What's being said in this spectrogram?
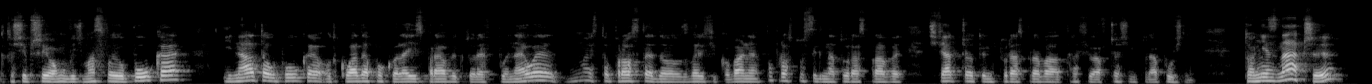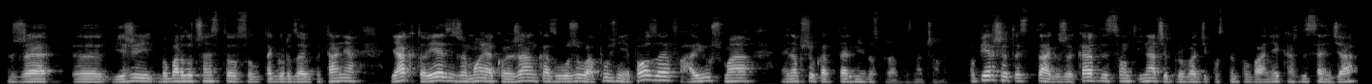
kto się przyjął mówić, ma swoją półkę i na tą półkę odkłada po kolei sprawy, które wpłynęły. No jest to proste do zweryfikowania, po prostu sygnatura sprawy świadczy o tym, która sprawa trafiła wcześniej, która później. To nie znaczy, że y, jeżeli, bo bardzo często są tego rodzaju pytania, jak to jest, że moja koleżanka złożyła później pozew, a już ma na przykład termin rozprawy wyznaczony. Po pierwsze, to jest tak, że każdy sąd inaczej prowadzi postępowanie, każdy sędzia.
